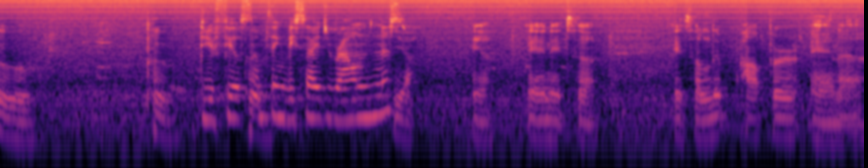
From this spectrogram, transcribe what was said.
ooh, poo. Do you feel something besides roundness? Yeah, yeah. And it's a it's a lip popper and a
